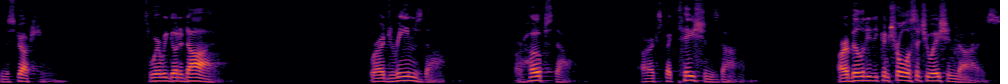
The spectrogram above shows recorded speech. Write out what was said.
and destruction, it's where we go to die, where our dreams die, our hopes die, our expectations die. Our ability to control a situation dies.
